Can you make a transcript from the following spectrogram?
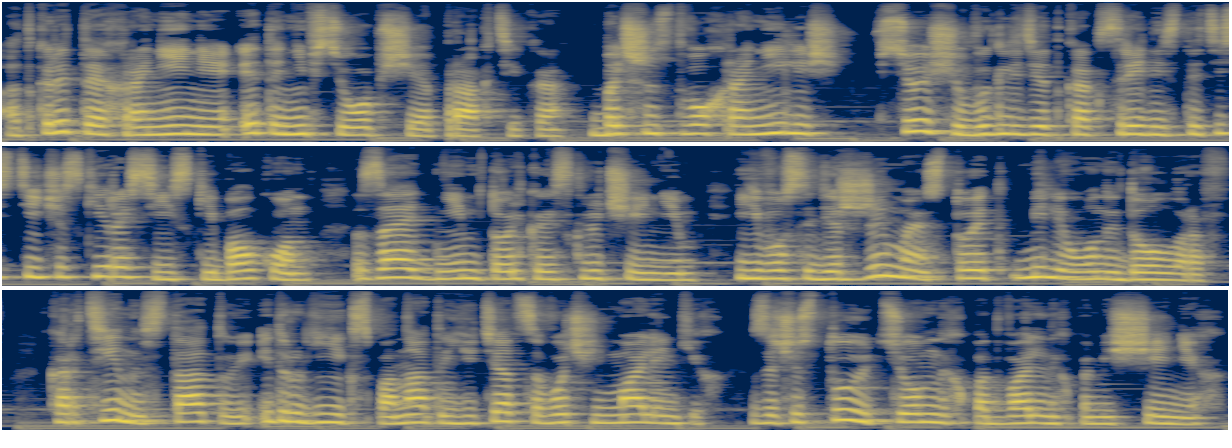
открытое хранение – это не всеобщая практика. Большинство хранилищ все еще выглядит как среднестатистический российский балкон, за одним только исключением. Его содержимое стоит миллионы долларов. Картины, статуи и другие экспонаты ютятся в очень маленьких, зачастую темных подвальных помещениях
